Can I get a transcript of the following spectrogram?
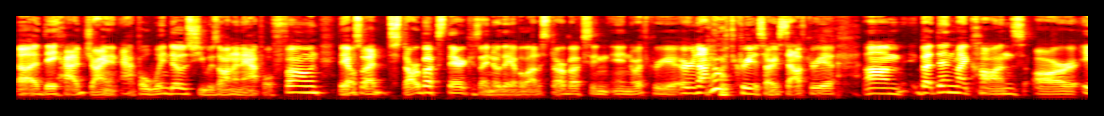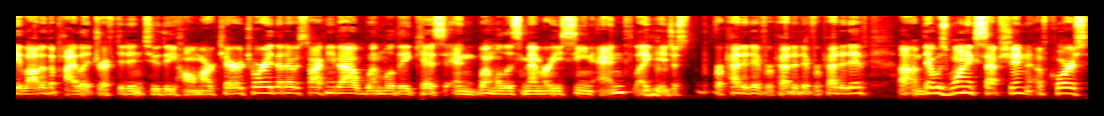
Uh, they had giant Apple windows. She was on an Apple phone. They also had Starbucks there because I know they have a lot of Starbucks in, in North Korea, or not North Korea, sorry, South Korea. Um, but then my cons are a lot of the pilot drifted into the Hallmark territory that I was talking about. When will they kiss and when will this memory scene end? Like it just repetitive, repetitive, repetitive. Um, there was one exception, of course,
